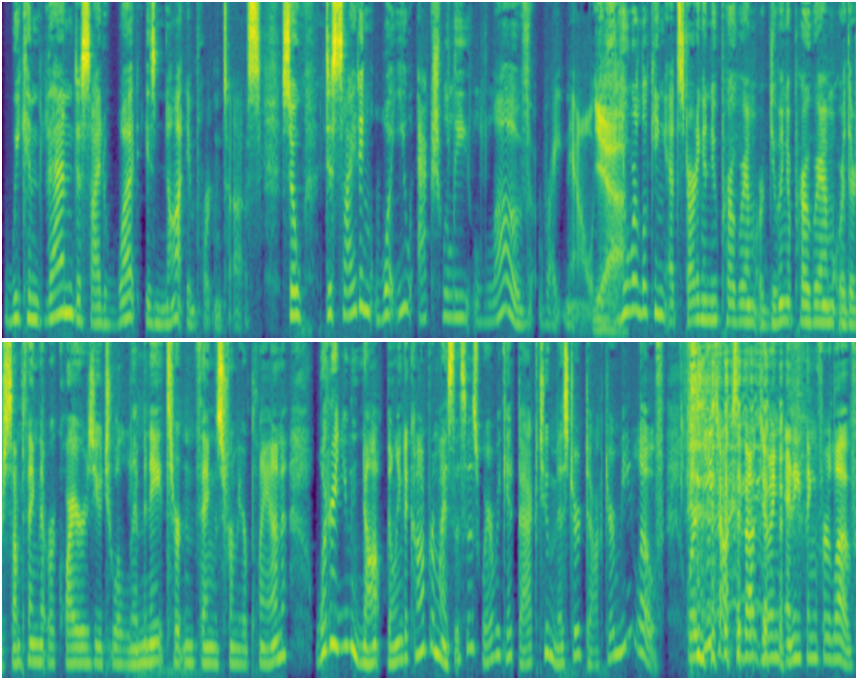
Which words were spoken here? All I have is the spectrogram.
we can then decide what is not important to us. So deciding what you actually love right now. Yeah. If you're looking at starting a new program or doing a program or there's something that requires you to eliminate certain things from your plan, what are you not willing to compromise? This is where we get back to Mr. Dr. Meatloaf, where he talks about doing anything for love.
